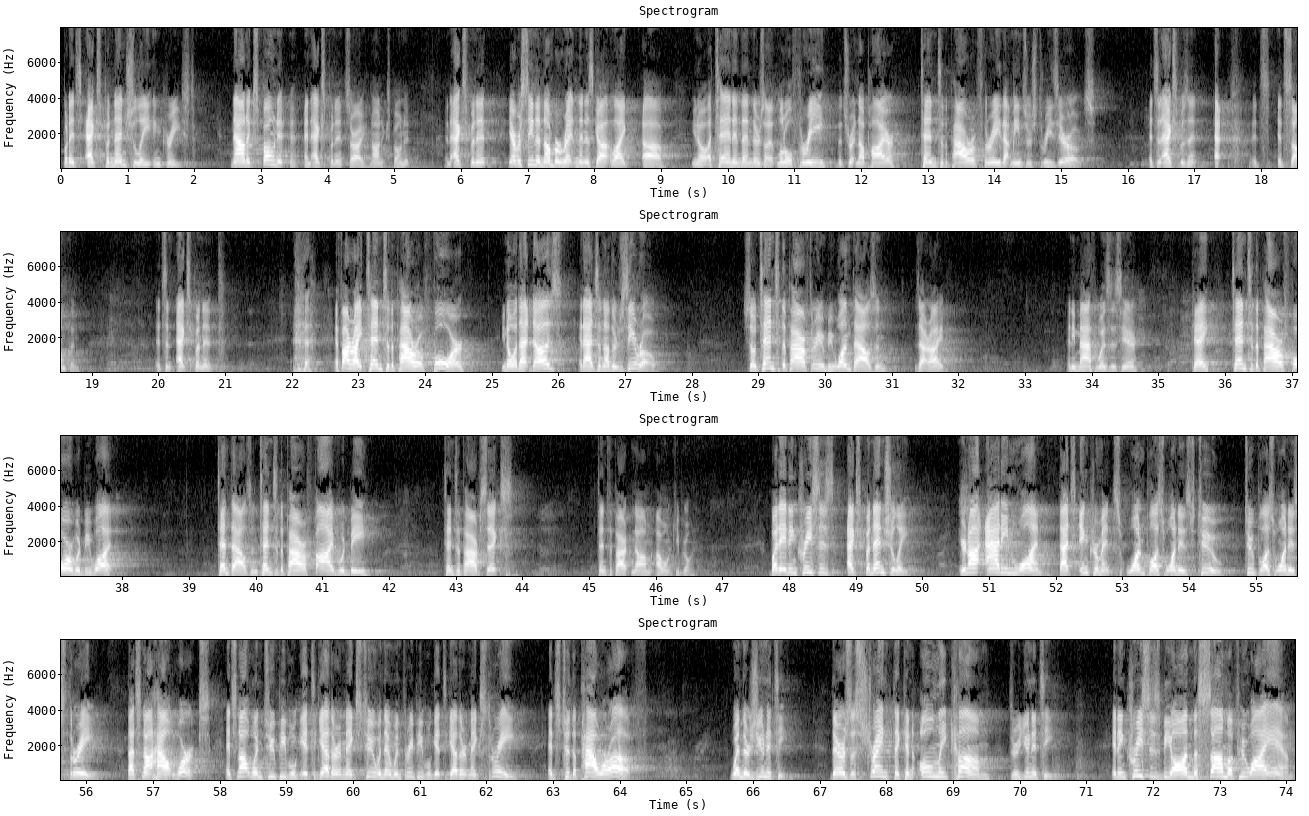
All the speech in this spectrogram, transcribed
but it's exponentially increased. Now, an exponent, an exponent, sorry, not an exponent, an exponent, you ever seen a number written and it's got like, uh, you know, a 10 and then there's a little 3 that's written up higher? 10 to the power of 3, that means there's three zeros. It's an exponent. It's, it's something. It's an exponent. if I write 10 to the power of 4, you know what that does? It adds another zero. So 10 to the power of 3 would be 1,000. Is that right? Any math whizzes here? Okay. 10 to the power of 4 would be what? 10,000. 10 to the power of 5 would be 10 to the power of 6? 10 to the power, no, I won't keep going. But it increases exponentially. You're not adding one, that's increments. 1 plus 1 is 2, 2 plus 1 is 3. That's not how it works. It's not when two people get together, it makes two, and then when three people get together, it makes three. It's to the power of when there's unity. There's a strength that can only come through unity. It increases beyond the sum of who I am.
